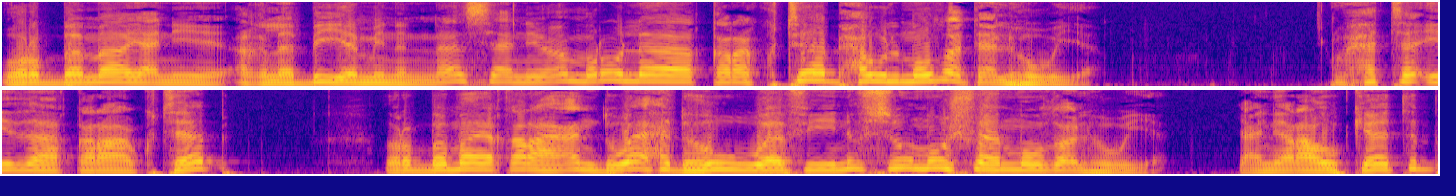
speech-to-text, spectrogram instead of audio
وربما يعني أغلبية من الناس يعني عمره لا قرأ كتاب حول الموضوع تاع الهوية. وحتى إذا قرأ كتاب ربما يقرأ عند واحد هو في نفسه موش فاهم موضوع الهوية. يعني راهو كاتب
